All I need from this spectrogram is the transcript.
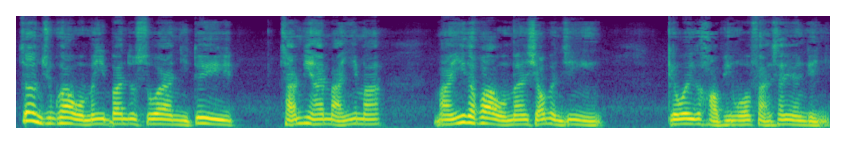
这种情况我们一般都说啊，你对产品还满意吗？满意的话，我们小本经营，给我一个好评，我返三元给你，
